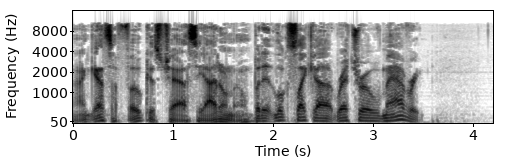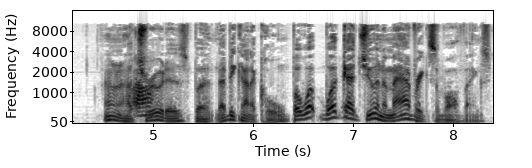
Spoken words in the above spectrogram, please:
I guess, a Focus chassis. I don't know, but it looks like a retro Maverick. I don't know how Wow. true it is, but that'd be kind of cool. But what what got you into Mavericks of all things?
